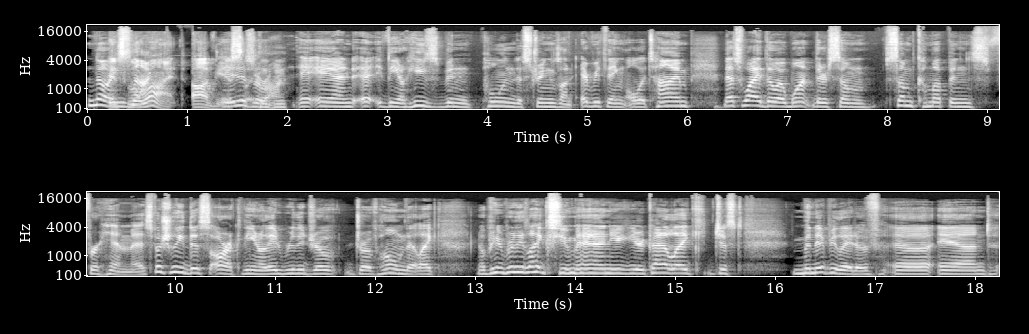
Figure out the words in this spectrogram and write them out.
no It's he's not. Laurent, obviously. It is Laurent, A- and uh, you know he's been pulling the strings on everything all the time. That's why, though, I want there's some some comeuppance for him, especially this arc. You know, they really drove drove home that like nobody really likes you, man. You, you're kind of like just manipulative, uh, and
